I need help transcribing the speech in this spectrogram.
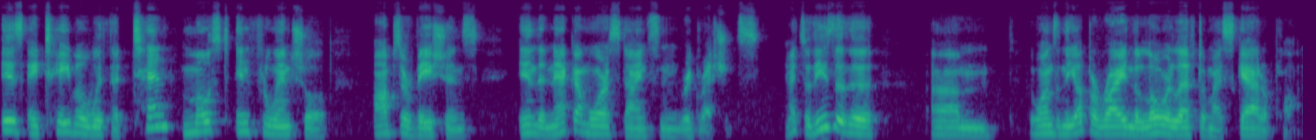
is a table with the 10 most influential observations in the Nakamura-Steinsson regressions. Right, so these are the um, the ones in the upper right and the lower left of my scatter plot.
